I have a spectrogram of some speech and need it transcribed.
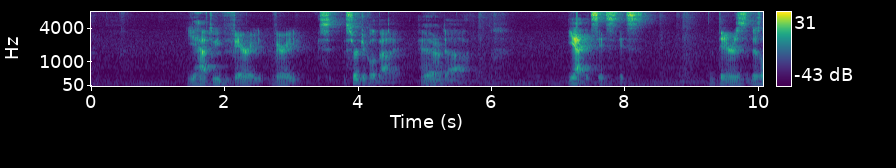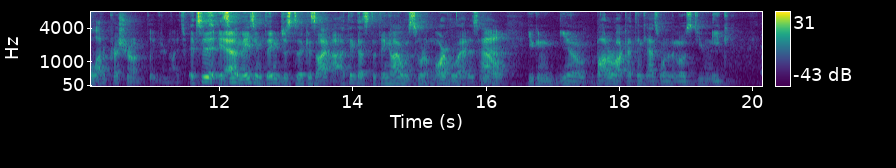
you have to be very very s- surgical about it and Yeah. uh, yeah it's it's it's there's there's a lot of pressure on it believe it or not it's it's a, it's yeah. an amazing thing just because I I think that's the thing I always sort of marvel at is how Yeah. you can you know bottle rock I think has one of the most unique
